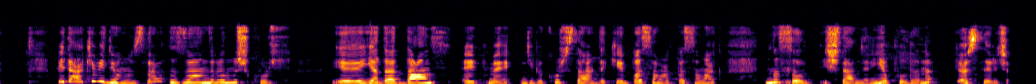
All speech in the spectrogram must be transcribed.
Bir dahaki videomuzda hızlandırılmış kurs e, ya da dans etme gibi kurslardaki basamak basamak nasıl işlemlerin yapıldığını göstereceğim.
